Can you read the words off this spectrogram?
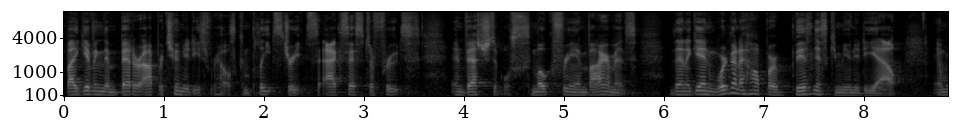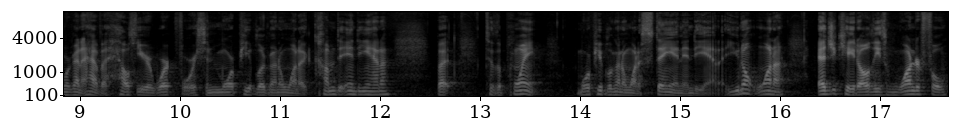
by giving them better opportunities for health, complete streets, access to fruits and vegetables, smoke free environments, then again, we're going to help our business community out and we're going to have a healthier workforce, and more people are going to want to come to Indiana. But to the point, more people are going to want to stay in Indiana. You don't want to educate all these wonderful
